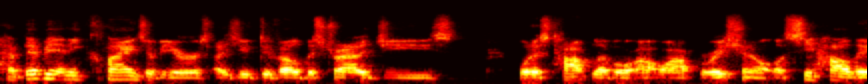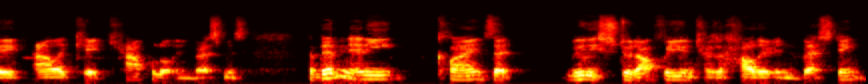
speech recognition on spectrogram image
have there been any clients of yours as you develop the strategies, what is top level or, or operational, or see how they allocate capital investments? Have there been any clients that really stood out for you in terms of how they're investing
